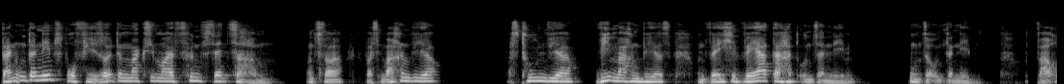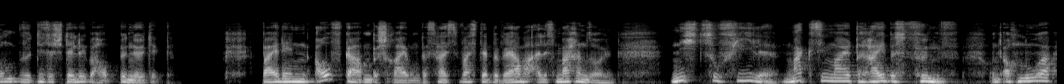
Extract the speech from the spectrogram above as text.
Dein Unternehmensprofil sollte maximal fünf Sätze haben. Und zwar, was machen wir? Was tun wir? Wie machen wir es? Und welche Werte hat unser Unternehmen? Unser Unternehmen? Und warum wird diese Stelle überhaupt benötigt? Bei den Aufgabenbeschreibungen, das heißt, was der Bewerber alles machen soll, nicht zu viele, maximal drei bis fünf und auch nur,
